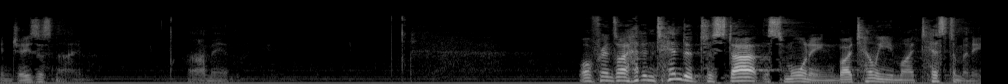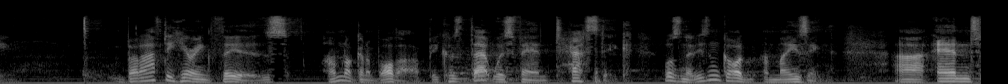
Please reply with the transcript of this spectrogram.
In Jesus' name, Amen. Well, friends, I had intended to start this morning by telling you my testimony. But after hearing Thea's, I'm not going to bother because that was fantastic, wasn't it? Isn't God amazing? Uh, and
